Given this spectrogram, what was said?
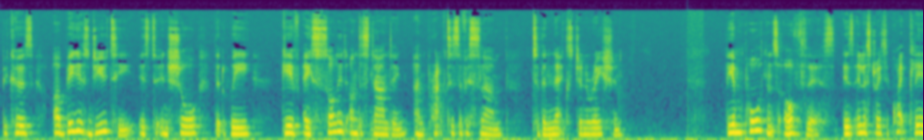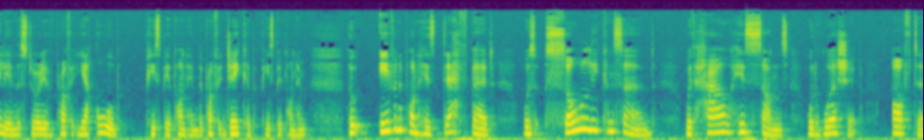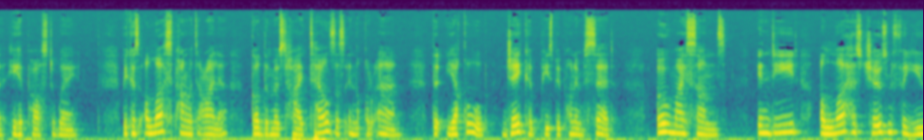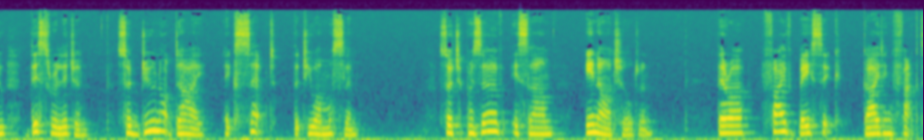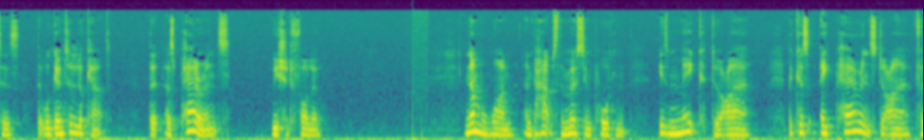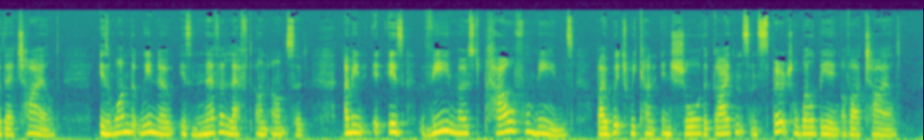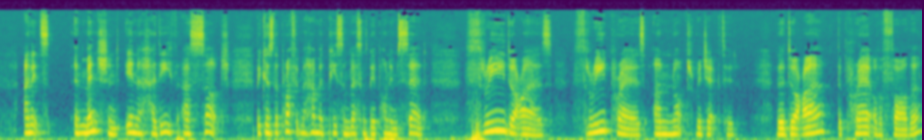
because our biggest duty is to ensure that we give a solid understanding and practice of Islam to the next generation. The importance of this is illustrated quite clearly in the story of Prophet Yaqub, peace be upon him, the Prophet Jacob, peace be upon him, who, even upon his deathbed, was solely concerned with how his sons would worship after he had passed away. Because Allah subhanahu wa ta'ala, God the Most High, tells us in the Quran that Yaqub, Jacob, peace be upon him, said, O my sons, indeed Allah has chosen for you this religion, so do not die except that you are Muslim. So, to preserve Islam in our children, there are five basic guiding factors that we're going to look at that as parents we should follow. Number one, and perhaps the most important, is make dua because a parent's dua for their child is one that we know is never left unanswered. I mean, it is the most powerful means by which we can ensure the guidance and spiritual well being of our child. And it's mentioned in a hadith as such because the Prophet Muhammad, peace and blessings be upon him, said, Three du'as, three prayers are not rejected. The du'a, the prayer of a father,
